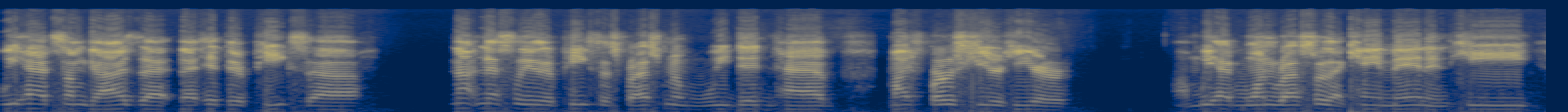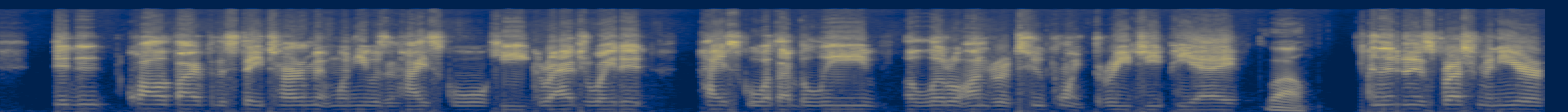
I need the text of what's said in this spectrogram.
we had some guys that, that hit their peaks. Uh, not necessarily their peaks as freshmen. We did have my first year here. Um, we had one wrestler that came in and he didn't qualify for the state tournament when he was in high school. He graduated high school with, I believe, a little under a 2.3 GPA. Wow. And then in his freshman year,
